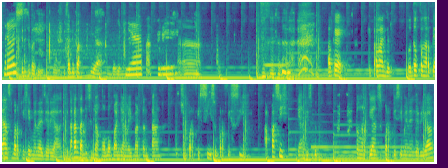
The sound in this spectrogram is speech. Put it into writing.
Terus, Jadi seperti itu. Bisa dipahami ya. bagaimana. ya Pak Guru. Ah. Oke, kita lanjut untuk pengertian supervisi manajerial. Kita kan tadi sudah ngomong panjang lebar tentang supervisi, supervisi. Apa sih yang disebut pengertian supervisi manajerial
